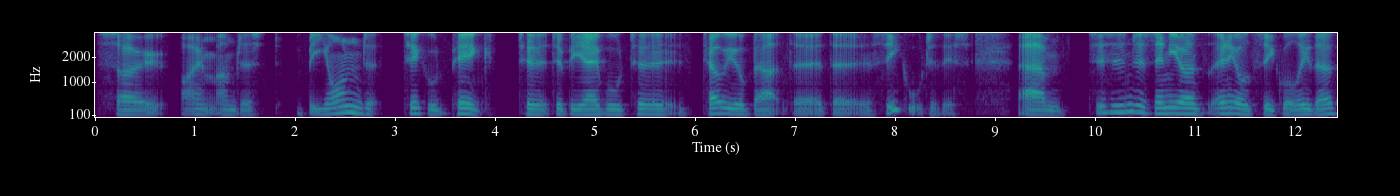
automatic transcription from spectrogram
so i'm i'm just beyond tickled pink to to be able to tell you about the the sequel to this. Um, this isn't just any old any old sequel either.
